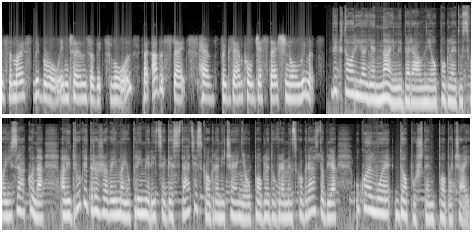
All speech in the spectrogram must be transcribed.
is the most liberal in terms of its laws, but other states have, for example, gestational limits. Viktorija je najliberalnija u pogledu svojih zakona, ali druge države imaju primjerice gestacijska ograničenja u pogledu vremenskog razdoblja u kojemu je dopušten pobačaj.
